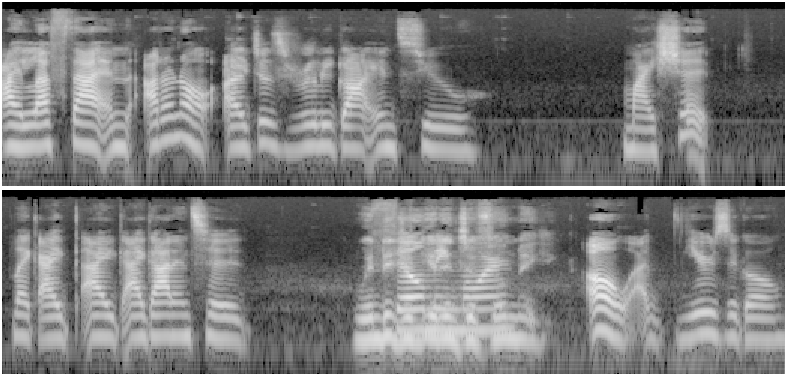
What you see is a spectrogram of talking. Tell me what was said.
I left that and I don't know, I just really got into my shit. Like I I, I got into When did you get into more. filmmaking? oh, uh, years ago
